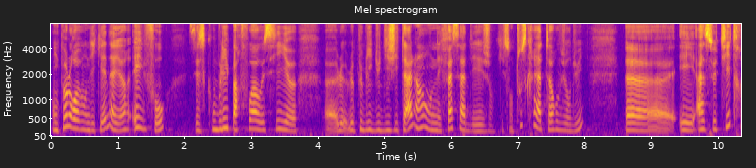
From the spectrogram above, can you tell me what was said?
On peut le revendiquer d'ailleurs, et il faut. C'est ce qu'oublie parfois aussi euh, le, public du digital. Hein. On est face à des gens qui sont tous créateurs aujourd'hui. Euh, et à ce titre,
